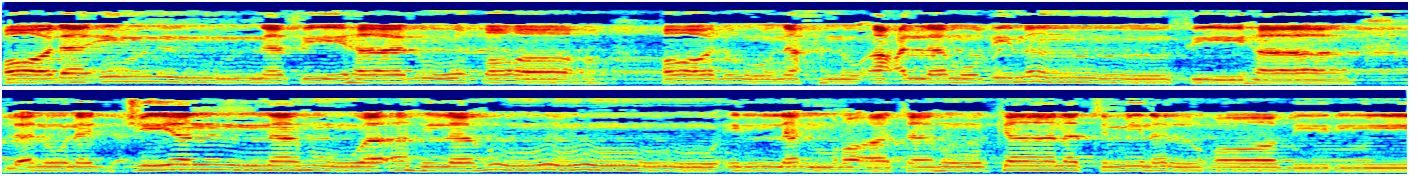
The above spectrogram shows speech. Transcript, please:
قال إن فيها لوطا. قالوا نحن أعلم بمن فيها. لننجينه وأهله إلا امرأته كانت من الغابرين.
